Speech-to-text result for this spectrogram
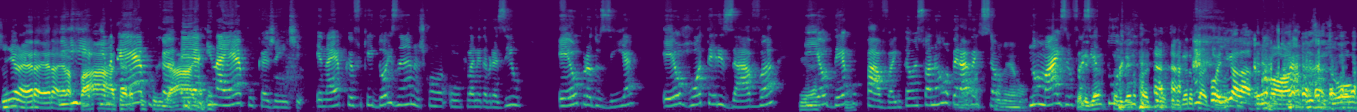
tinha era, era, era e, paz, e na era época, é, E na época, gente, e na época eu fiquei dois anos com o Planeta Brasil, eu produzia, eu roteirizava e eu decupava, então eu só não operava Nossa, a edição. Meu. No mais, eu fazia ligando, tudo. Tô ligando pra Joe, tô ligando pra Joe. Pô, liga lá, avisa Joe.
